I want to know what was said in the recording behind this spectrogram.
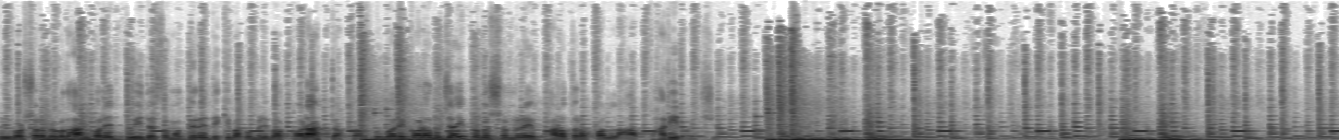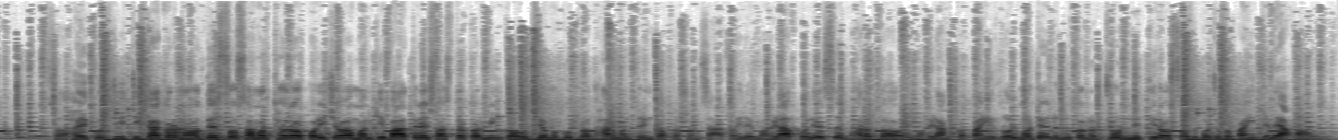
দুই বর্ষর ব্যবধান পরে দুই দেশ মধ্যে দেখা মিলব কড়া টক্কর পূর্ব রেকর্ড অনুযায়ী প্রদর্শনের ভারতর পল্লা ভারী রয়েছে शे कोटी टीकाकरण देश समर्थ्यर परिचय मन् कि बात्रे स्वास्थ्यकर्मीको उद्यमको प्रधानमन्त्रीको प्रशंसा कहिले महिला पोलिस भारत महिला रोल नूतन ड्रोन नीतिर सदुपयोग पनि देले आह्वान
